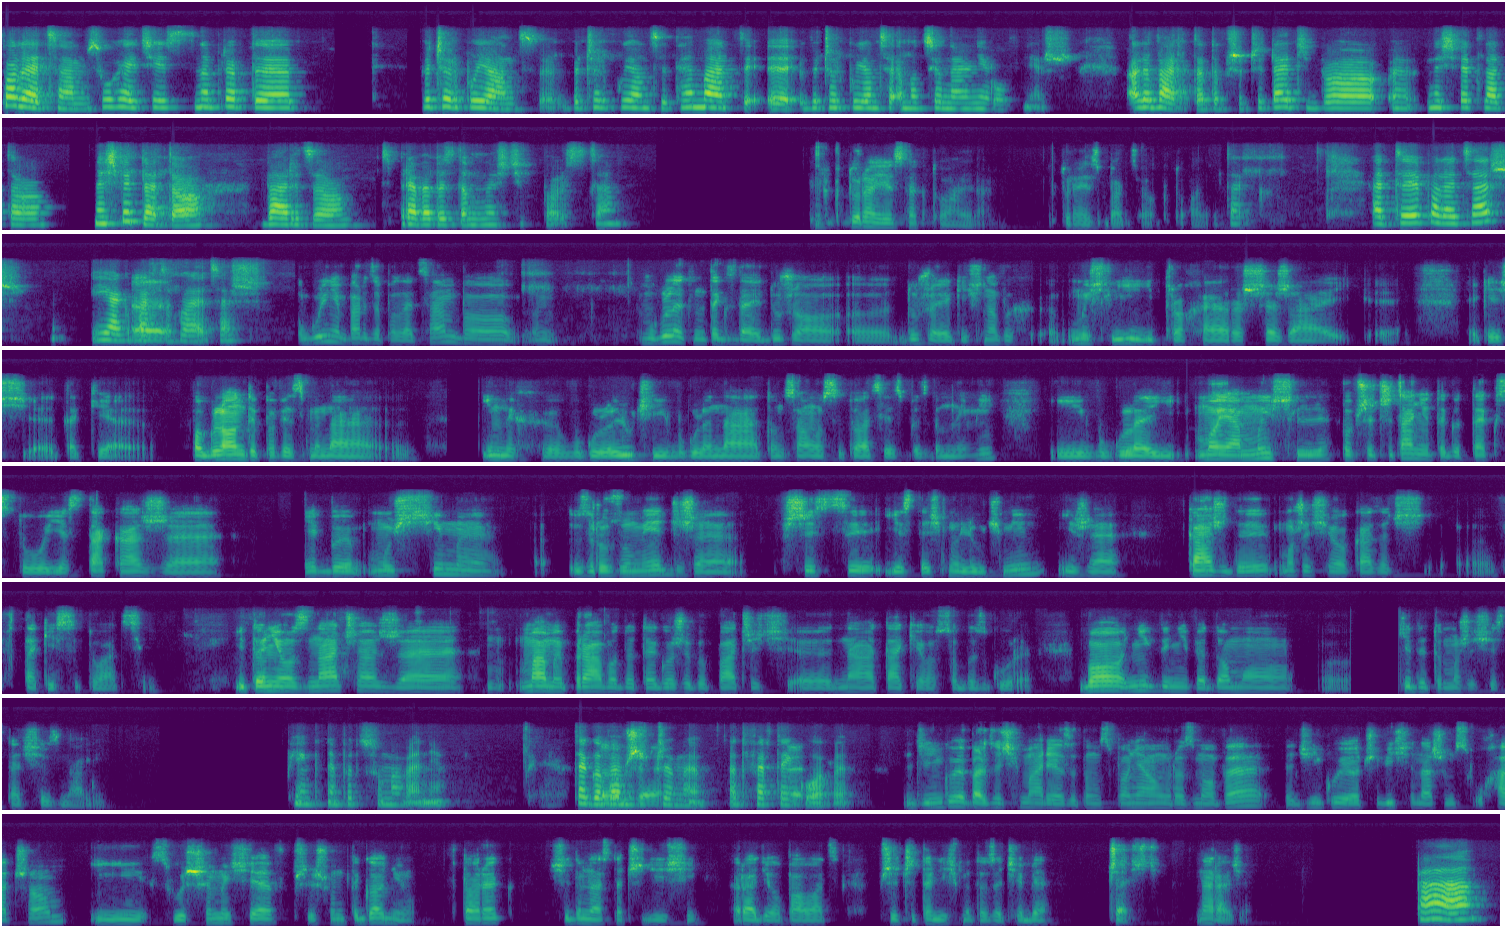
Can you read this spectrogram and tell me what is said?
Polecam. Słuchajcie, jest naprawdę wyczerpujący. Wyczerpujący temat, y, wyczerpujący emocjonalnie również. Ale warto to przeczytać, bo y, naświetla to, naświetla to bardzo sprawę bezdomności w Polsce. Która jest aktualna. Która jest bardzo aktualna. Tak. A ty polecasz? Jak bardzo e... polecasz? Ogólnie bardzo polecam, bo mm, w ogóle ten tekst daje dużo, e, dużo jakichś nowych myśli i trochę rozszerza e, jakieś e, takie poglądy, powiedzmy, na innych w ogóle ludzi, w ogóle na tą całą sytuację z bezdomnymi. I w ogóle moja myśl po przeczytaniu tego tekstu jest taka, że jakby musimy zrozumieć, że wszyscy jesteśmy ludźmi i że każdy może się okazać e, w takiej sytuacji. I to nie oznacza, że mamy prawo do tego, żeby patrzeć e, na takie osoby z góry, bo nigdy nie wiadomo, e, kiedy to może się stać się z nami. Piękne podsumowanie. Tego Wam Dobrze. życzymy, otwartej głowy. Dziękuję bardzo Ci, Maria, za tą wspaniałą rozmowę. Dziękuję oczywiście naszym słuchaczom i słyszymy się w przyszłym tygodniu. Wtorek, 17.30, Radio Pałac. Przeczytaliśmy to za Ciebie. Cześć. Na razie. Pa!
